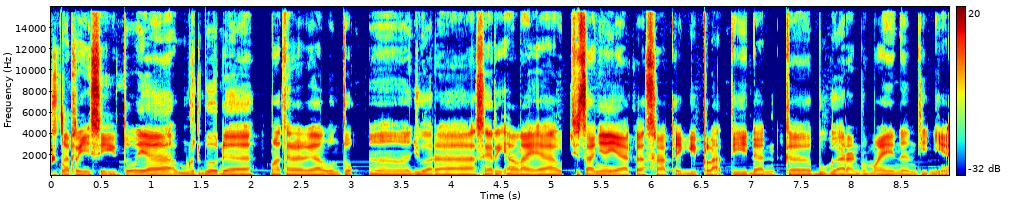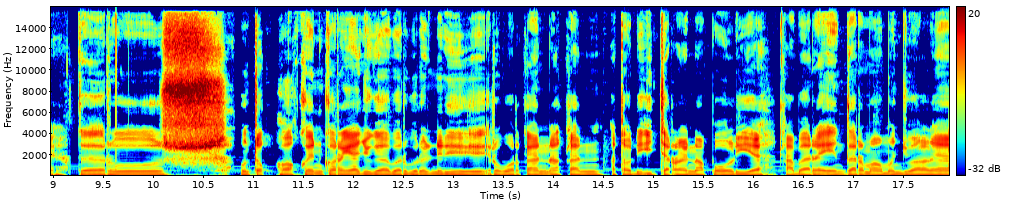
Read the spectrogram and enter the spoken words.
ngeri sih. Itu ya menurut gue udah material untuk uh, juara Serie A lah ya. Sisanya ya ke strategi pelatih dan kebugaran pemain nantinya. Terus untuk Hokkien Korea juga baru-baru ini dirumorkan akan atau diincar oleh Napoli ya. Kabarnya Inter mau menjualnya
